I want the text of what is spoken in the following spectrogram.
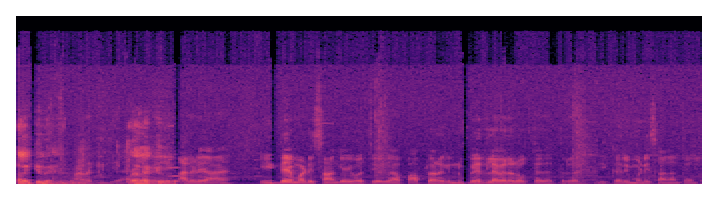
ನಾಲ್ಕಿದೆ. ಆಲ್ರೆಡಿ ಇದೇ ಮಾಡಿ ಸಾಂಗೆ ಇವತ್ತು ಈಗ ಪಾಪ್ಯುಲರ್ ಆಗಿ ಇನ್ನೂ ಬೇರೆ ಲೆವೆಲಲ್ಲಿ ಹೋಗ್ತಾ ಇದೆ ತಿರ್ಗದು ಈ ಕರಿಮಣಿ ಸಾಂಗ್ ಅಂತ ಅಂತ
